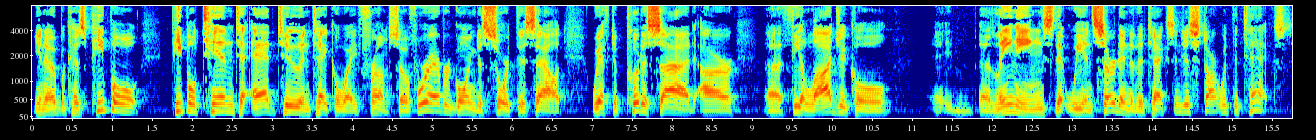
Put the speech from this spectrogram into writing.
You know, because people people tend to add to and take away from. So if we're ever going to sort this out, we have to put aside our uh, theological uh, leanings that we insert into the text and just start with the text.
